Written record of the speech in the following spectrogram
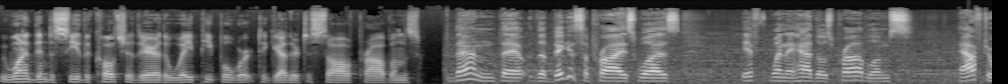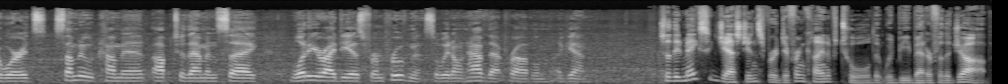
We wanted them to see the culture there, the way people work together to solve problems. Then the, the biggest surprise was if, when they had those problems, afterwards, somebody would come in up to them and say, What are your ideas for improvement so we don't have that problem again? So they'd make suggestions for a different kind of tool that would be better for the job,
